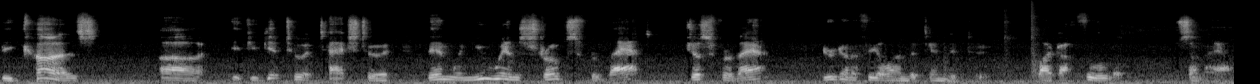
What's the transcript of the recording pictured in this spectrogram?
because uh, if you get too attached to it, then when you win strokes for that, just for that, you're going to feel unattended to, like I fooled them somehow.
